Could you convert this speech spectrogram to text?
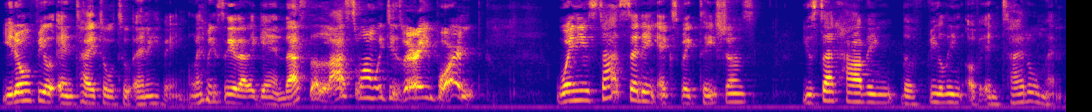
you don't feel entitled to anything. Let me say that again. That's the last one, which is very important. When you start setting expectations, you start having the feeling of entitlement.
